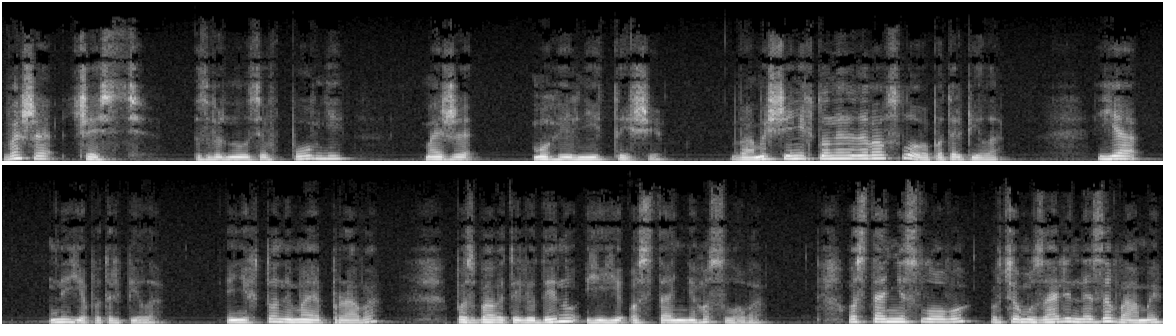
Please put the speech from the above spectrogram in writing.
Ваша честь звернулася в повній, майже могильній тиші. Вам ще ніхто не надавав слова потерпіла. Я не є потерпіла, і ніхто не має права позбавити людину її останнього слова. Останнє слово в цьому залі не за вами,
